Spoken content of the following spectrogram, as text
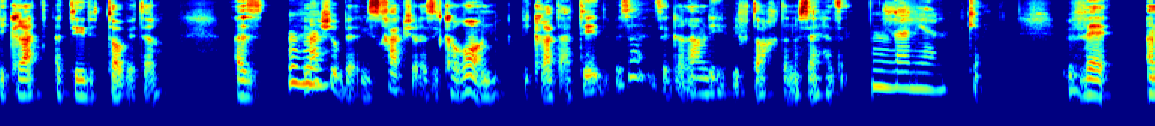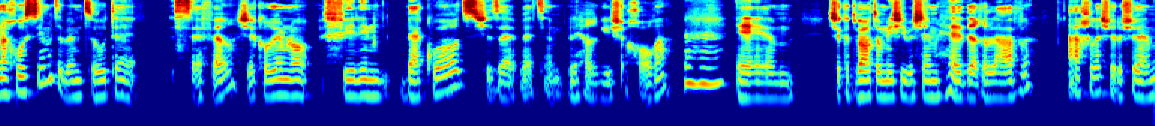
לקראת עתיד טוב יותר. אז משהו במשחק של הזיכרון לקראת העתיד וזה זה גרם לי לפתוח את הנושא הזה. מעניין. ואנחנו עושים את זה באמצעות אה, ספר שקוראים לו feeling backwards שזה בעצם להרגיש אחורה אמ, שכתבה אותו מישהי בשם הדר לאב אחלה של שם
